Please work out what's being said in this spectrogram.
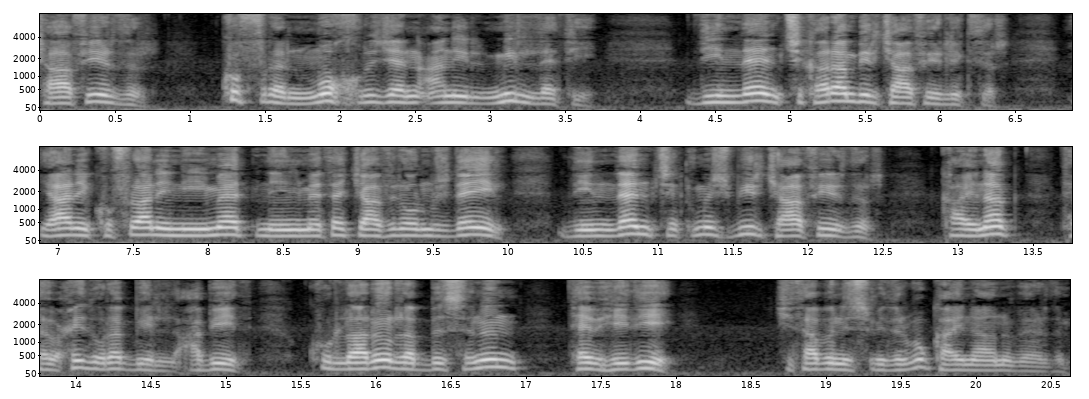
kafirdir. Kufren muhricen anil milleti dinden çıkaran bir kafirliktir. Yani kufrani nimet, nimete kafir olmuş değil, dinden çıkmış bir kafirdir. Kaynak Tevhid Rabbil Abid. Kulların Rabbisinin tevhidi. Kitabın ismidir bu, kaynağını verdim.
